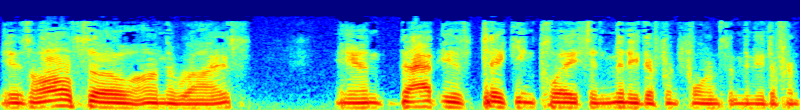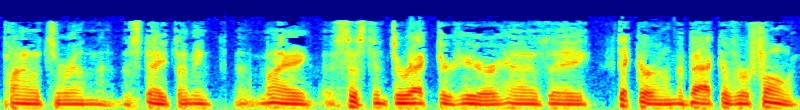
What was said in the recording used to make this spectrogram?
is also on the rise. And that is taking place in many different forms and many different pilots around the, states. I mean, my assistant director here has a sticker on the back of her phone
